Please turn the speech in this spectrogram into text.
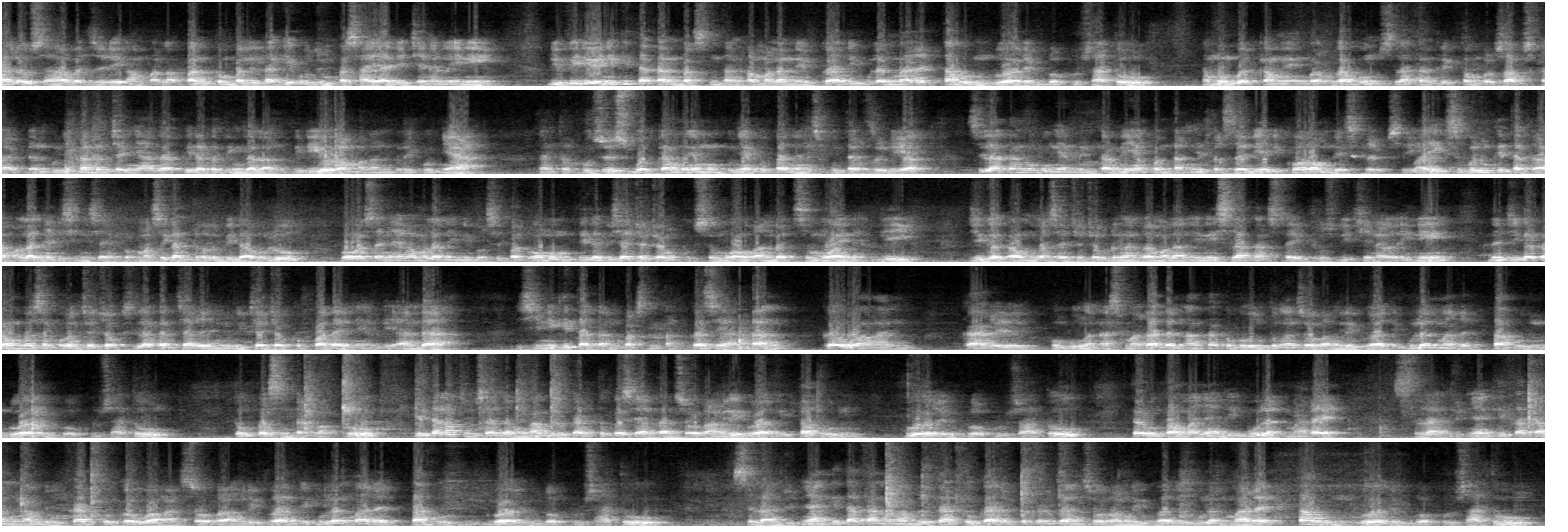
Halo sahabat zodiak 48 kembali lagi berjumpa saya di channel ini. Di video ini kita akan bahas tentang ramalan Libra di bulan Maret tahun 2021 namun buat kamu yang baru gabung silahkan klik tombol subscribe dan bunyikan loncengnya agar tidak ketinggalan video ramalan berikutnya. Dan terkhusus buat kamu yang mempunyai pertanyaan seputar zodiak Silahkan hubungi admin kami yang kontaknya tersedia di kolom deskripsi. Baik, sebelum kita ke ramalannya di sini saya informasikan terlebih dahulu bahwasanya ramalan ini bersifat umum, tidak bisa cocok untuk semua orang dan semua energi. Jika kamu merasa cocok dengan ramalan ini, silahkan stay terus di channel ini. Dan jika kamu merasa kurang cocok, silahkan cari yang lebih cocok kepada energi Anda. Di sini kita akan bahas tentang kesehatan, keuangan, karir, hubungan asmara, dan angka keberuntungan seorang Libra di bulan Maret tahun 2021. Untuk persingkat waktu, kita langsung saja mengambil kartu kesehatan seorang Libra di tahun 2021, terutamanya di bulan Maret. Selanjutnya kita akan mengambil kartu keuangan seorang Libra di bulan Maret tahun 2021. Selanjutnya kita akan mengambil kartu karir pekerjaan seorang Libra di bulan Maret tahun 2021.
